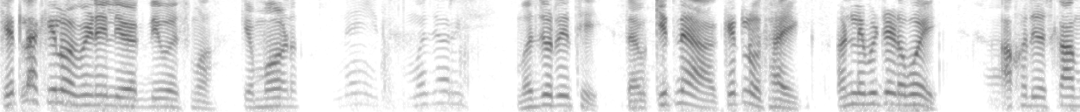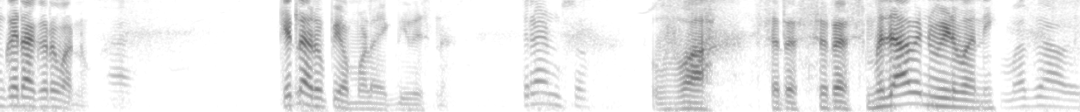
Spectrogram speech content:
કેટલા કિલો વીણી લ્યો એક દિવસમાં? કે મણ? નહીં મજૂરી થી તો કેટલા કેટલું થાય? અનલિમિટેડ હોય. આખો દિવસ કામ કર્યા કરવાનું. કેટલા રૂપિયા મળે એક દિવસના? ત્રણસો. વાહ સરસ સરસ. મજા આવે ને વીણવાની? મજા આવે.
